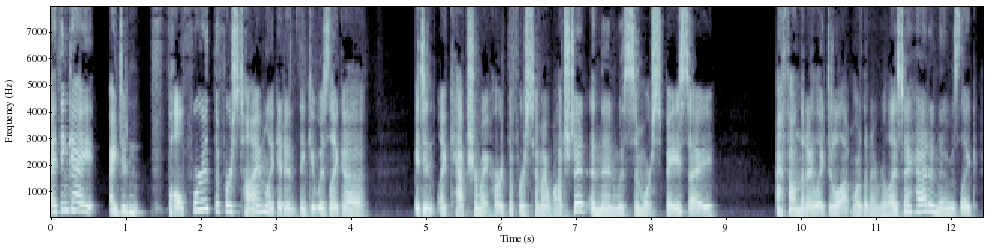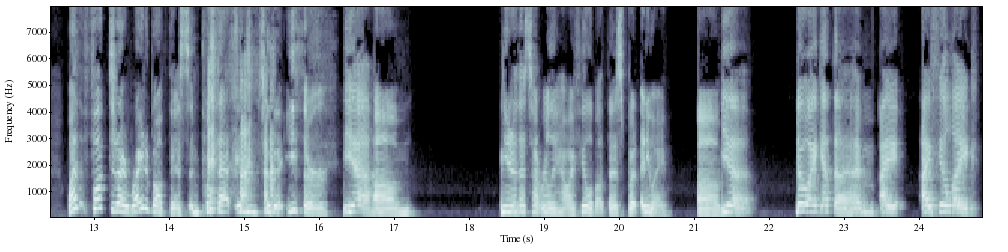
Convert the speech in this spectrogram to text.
I I think I I didn't fall for it the first time. Like I didn't think it was like a it didn't like capture my heart the first time I watched it. And then with some more space, I I found that I liked it a lot more than I realized I had. And I was like, why the fuck did I write about this and put that into the ether? Yeah. Um you know, that's not really how I feel about this. But anyway, um yeah. No, I get that. I'm I I feel like,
